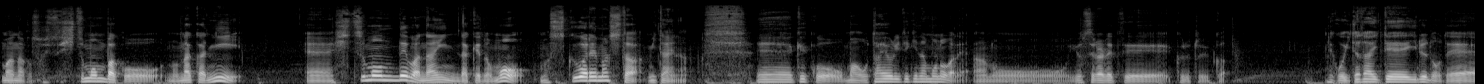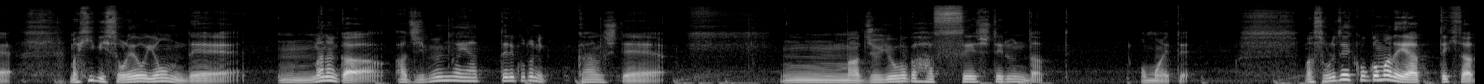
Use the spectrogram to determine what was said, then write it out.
まあなんか質問箱の中に、えー質問ではないんだけども、まあ、救われましたみたいな、えー結構、まあ、お便り的なものがね、あのー寄せられてくるというか、結構いただいているので、まあ、日々それを読んで、うん、まあなんか、あ、自分がやってることに関して、うん、まあ需要が発生してるんだって思えて、まあそれでここまでやってきた、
